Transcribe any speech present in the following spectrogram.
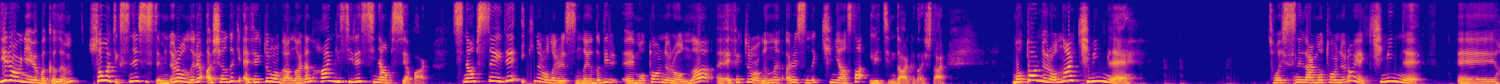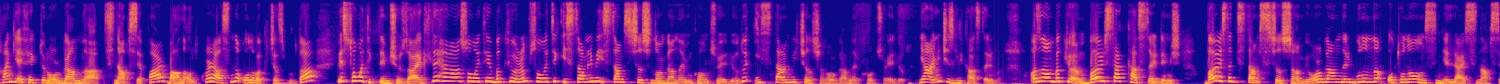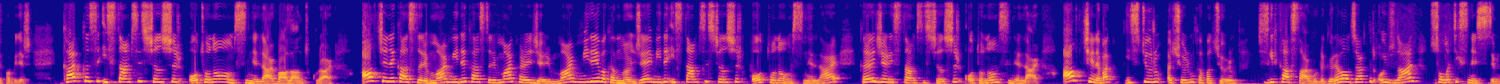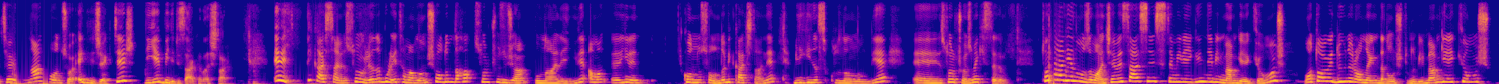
Diğer örneğime bakalım. Somatik sinir sistemi nöronları aşağıdaki efektör organlardan hangisiyle sinaps yapar? Sinaps neydi? İki nöron arasında ya da bir e, motor nöronla e, efektör organı arasındaki kimyasal iletimde arkadaşlar. Motor nöronlar kiminle somatik sinirler motor nöron ya kiminle e, hangi efektör organla sinaps yapar, bağlantı kurar aslında ona bakacağız burada. Ve somatik demiş özellikle. Hemen somatiğe bakıyorum. Somatik istemli ve istemsiz çalışan organlarımı kontrol ediyordu. İstemli çalışan organları kontrol ediyordu. Yani çizgili kaslarımı. O zaman bakıyorum. Bağırsak kasları demiş. Bağırsak istemsiz çalışan bir organdır. Bununla otonom sinirler sinaps yapabilir. Kalp kası istemsiz çalışır, otonom sinirler bağlantı kurar. Alt çene kaslarım var, mide kaslarım var, karaciğerim var. Mideye bakalım önce. Mide istemsiz çalışır, otonom sinirler. Karaciğer istemsiz çalışır, otonom sinirler. Alt çene bak istiyorum, açıyorum, kapatıyorum. Çizgili kaslar burada görev alacaktır. O yüzden somatik sinir sistemi tarafından kontrol edilecektir diyebiliriz arkadaşlar. Evet birkaç tane soruyla da burayı tamamlamış oldum. Daha soru çözeceğim bunlarla ilgili ama e, yine konunun sonunda birkaç tane bilgi nasıl kullanalım diye e, soru çözmek istedim. Toparlayalım o zaman. Çevresel sinir sistemi ile ilgili ne bilmem gerekiyormuş? Motor ve duyu nöronlarından oluştuğunu bilmem gerekiyormuş.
